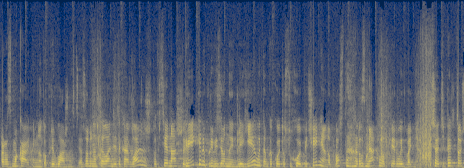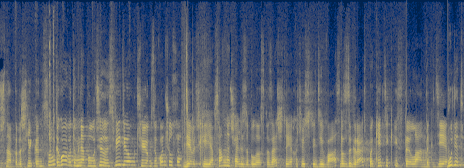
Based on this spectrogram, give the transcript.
размокают немного при влажности. Особенно в Таиланде такая влажность, что все наши крекеры, привезенные для Евы, там какое-то сухое печенье, оно просто размякло в первые два дня. Все, теперь точно подошли к концу. Такое вот у меня получилось видео, чаек закончился. Девочки, я в самом начале забыла сказать, что я хочу среди вас разыграть пакетик из Таиланда, где будет,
